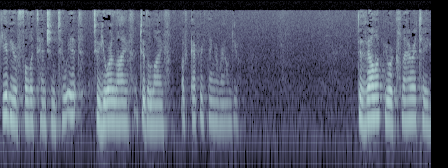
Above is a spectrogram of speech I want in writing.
Give your full attention to it, to your life, to the life of everything around you. Develop your clarity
